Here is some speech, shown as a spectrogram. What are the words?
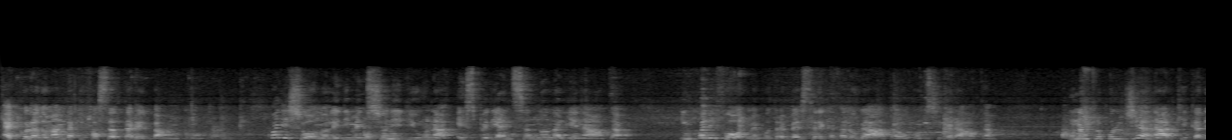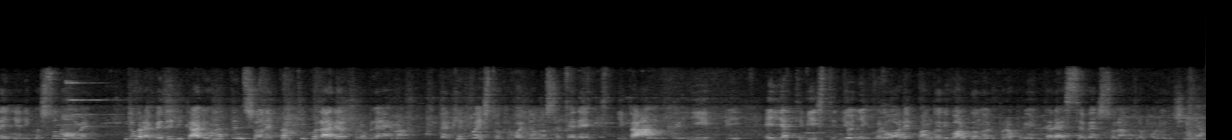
Ecco la domanda che fa saltare il banco. Quali sono le dimensioni di una esperienza non alienata? In quali forme potrebbe essere catalogata o considerata? Un'antropologia anarchica degna di questo nome dovrebbe dedicare un'attenzione particolare al problema, perché è questo che vogliono sapere i punk, gli hippie e gli attivisti di ogni colore quando rivolgono il proprio interesse verso l'antropologia.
